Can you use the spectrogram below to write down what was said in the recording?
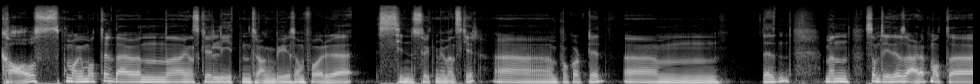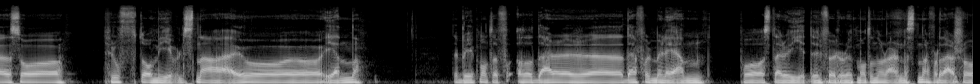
kaos på mange måter. Det er jo en ganske liten, trang by som får uh, sinnssykt mye mennesker uh, på kort tid. Um, det, men samtidig så er det på en måte så proft, og omgivelsene er jo igjen, da. Det blir på en måte altså det, er, uh, det er Formel 1 på steroider, føler du, på en måte, når det er nesten. Da, for er så,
